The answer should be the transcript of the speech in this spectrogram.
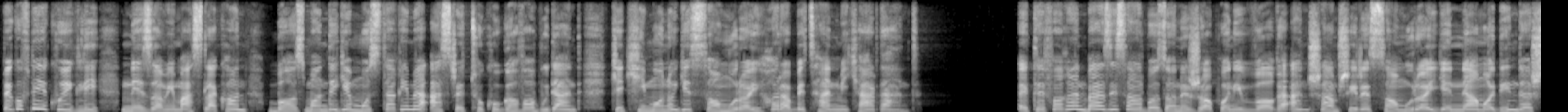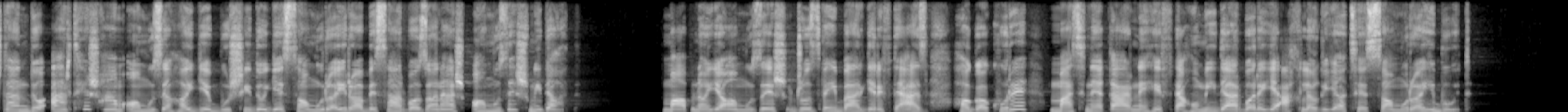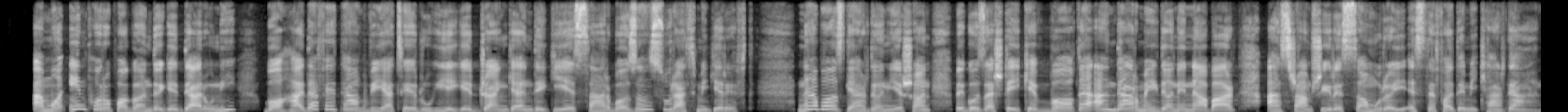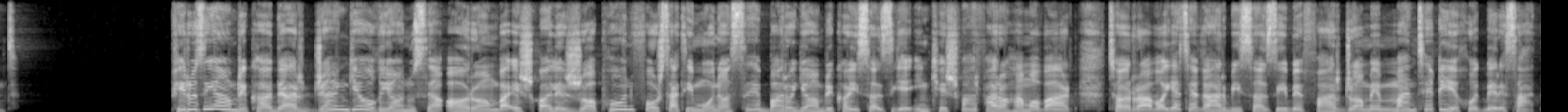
به گفته کویگلی نظامی مسلکان بازمانده مستقیم اصر توکوگاوا بودند که کیمونوی سامورایی ها را به تن می کردند. اتفاقا بعضی سربازان ژاپنی واقعا شمشیر سامورایی نمادین داشتند و ارتش هم آموزه های بوشیدوی سامورایی را به سربازانش آموزش می‌داد. مبنای آموزش جزوی برگرفته از هاگاکوره متن قرن هفدهمی درباره اخلاقیات سامورایی بود. اما این پروپاگاندای درونی با هدف تقویت روحیه جنگندگی سربازان صورت می گرفت. نه بازگردانیشان به گذشته که واقعا در میدان نبرد از شمشیر سامورایی استفاده می کردند. پیروزی آمریکا در جنگ اقیانوس آرام و اشغال ژاپن فرصتی مناسب برای آمریکایی سازی این کشور فراهم آورد تا روایت غربی سازی به فرجام منطقی خود برسد.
